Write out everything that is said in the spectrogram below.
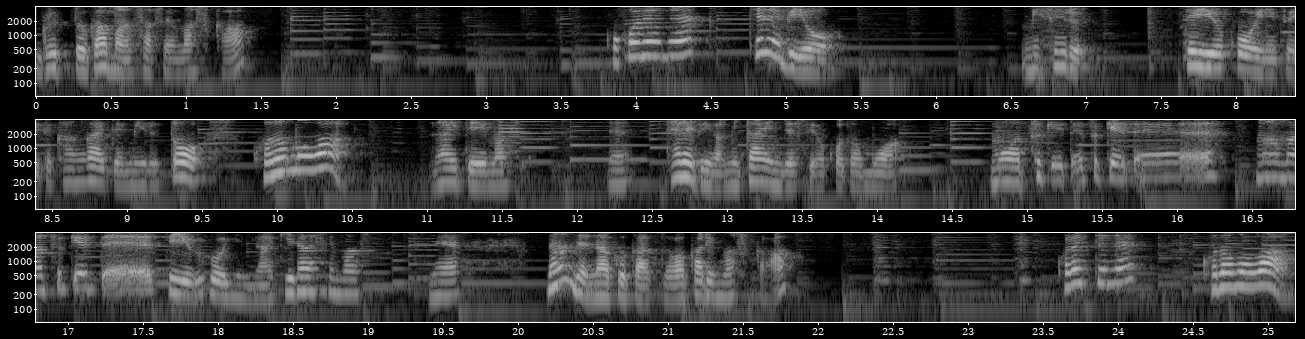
ぐっと我慢させますか？ここでね、テレビを見せるっていう行為について考えてみると、子供は泣いています。ね、テレビが見たいんですよ、子供は。もうつけてつけて、ママつけてっていう風に泣き出します。ね。なんで泣くかって分かりますか？これってね子供は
